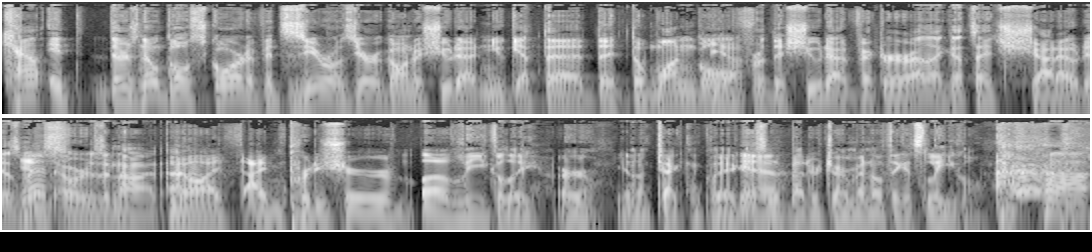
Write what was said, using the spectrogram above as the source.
count. It there's no goal scored if it's zero zero going to shootout and you get the the, the one goal Yeah. for the shootout victory. Right? Like that's a shutout, isn't Yes. it, or is it not? I no, I, I'm pretty sure uh, legally, or you know, technically, I guess Yeah. is a better term. I don't think it's legal.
